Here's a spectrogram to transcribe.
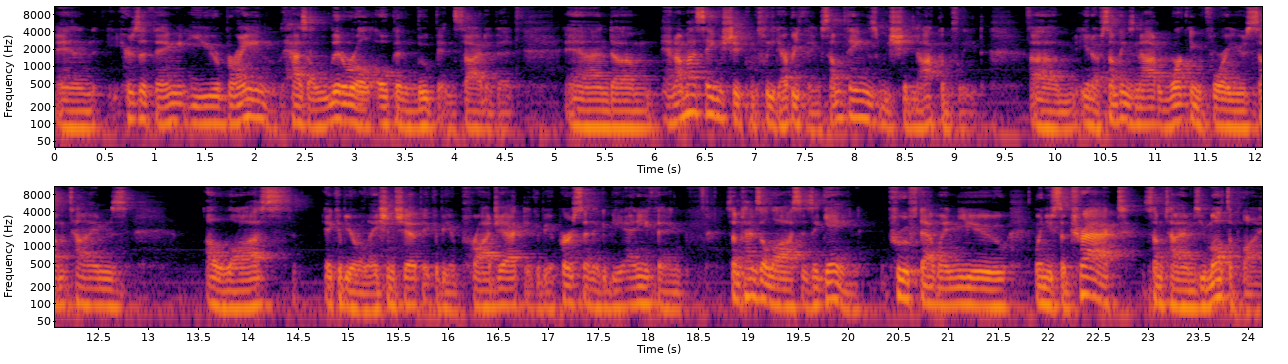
and here's the thing your brain has a literal open loop inside of it. And um, and I'm not saying we should complete everything. Some things we should not complete. Um, you know, if something's not working for you, sometimes a loss. It could be a relationship. It could be a project. It could be a person. It could be anything. Sometimes a loss is a gain proof that when you when you subtract sometimes you multiply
